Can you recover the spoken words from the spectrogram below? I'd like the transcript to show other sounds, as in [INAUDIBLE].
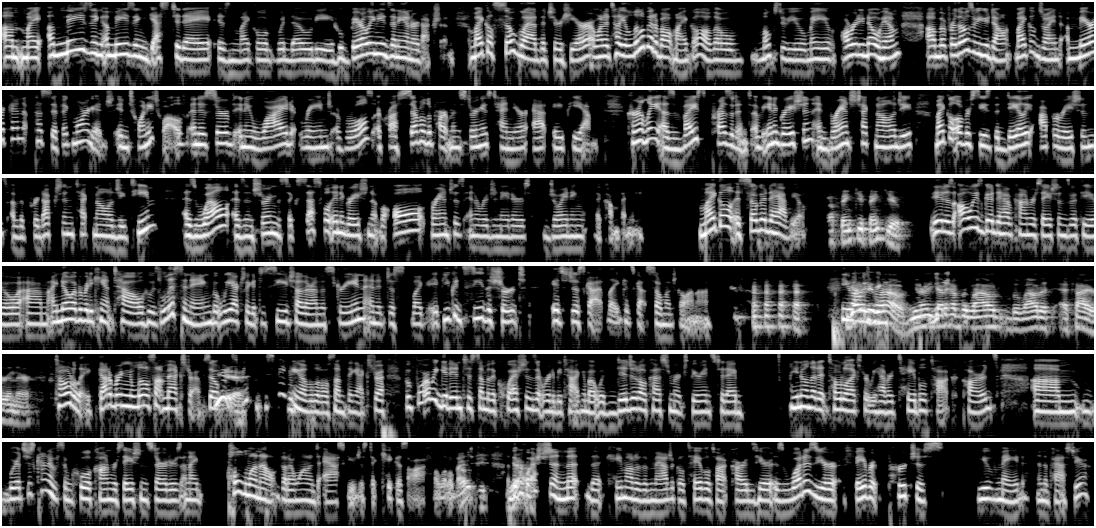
Um, my amazing, amazing guest today is Michael Guidotti, who barely needs any introduction. Michael, so glad that you're here. I want to tell you a little bit about Michael, although most of you may already know him. Um, but for those of you who don't, Michael joined American Pacific Mortgage in 2012 and has served in a wide range of roles across several departments during his tenure at APM. Currently, as Vice President of Integration and Branch Technology Michael oversees the daily operations of the production technology team, as well as ensuring the successful integration of all branches and originators joining the company. Michael, it's so good to have you. Uh, thank you. Thank you. It is always good to have conversations with you. Um, I know everybody can't tell who's listening, but we actually get to see each other on the screen. And it just like, if you could see the shirt, it's just got like, it's got so much going on. [LAUGHS] You, you gotta be bring, loud. You know, you gotta have the loud, the loud attire in there. Totally. Got to bring a little something extra. So, yeah. speaking of a little something extra, before we get into some of the questions that we're going to be talking about with digital customer experience today, you know that at Total Expert we have our table talk cards, um, where it's just kind of some cool conversation starters, and I pulled one out that I wanted to ask you just to kick us off a little bit. Okay. Yeah. The question that that came out of the magical table talk cards here is, what is your favorite purchase you've made in the past year?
